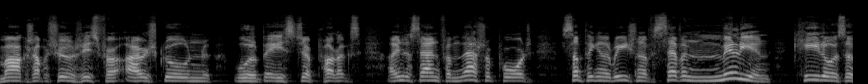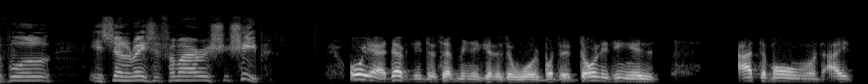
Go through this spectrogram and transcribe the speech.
market opportunities for Irish grown wool based products. I understand from that report something in the region of 7 million kilos of wool is generated from Irish sheep. Oh, yeah, definitely there's 7 million kilos of wool. But the, the only thing is, at the moment, I'd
